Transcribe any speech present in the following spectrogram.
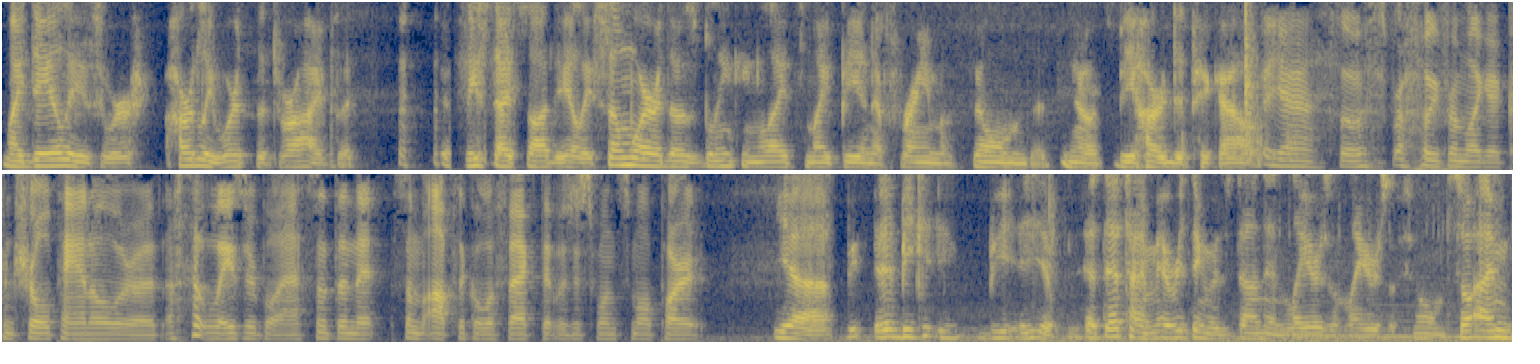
my dailies were hardly worth the drive but at least i saw daily somewhere those blinking lights might be in a frame of film that you know it'd be hard to pick out Yeah, so it's probably from like a control panel or a, a laser blast, something that some optical effect that was just one small part. Yeah, be- it be, be, yeah, at that time everything was done in layers and layers of film. So I'm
